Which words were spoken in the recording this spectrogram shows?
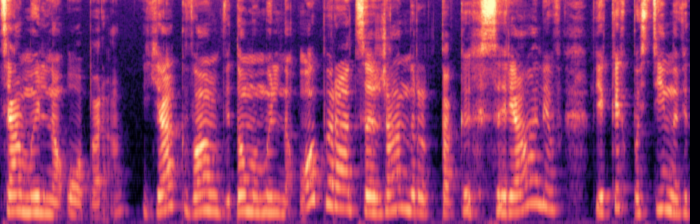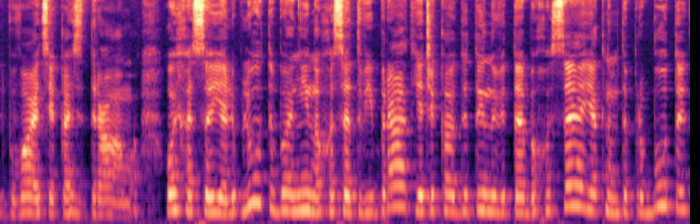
ця мильна опера? Як вам відомо мильна опера? Це жанр таких серіалів, в яких постійно відбувається якась драма. Ой, Хосе, я люблю тебе, Ніно, Хосе, твій брат, я чекаю дитину від тебе, Хосе, як нам те прибути?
